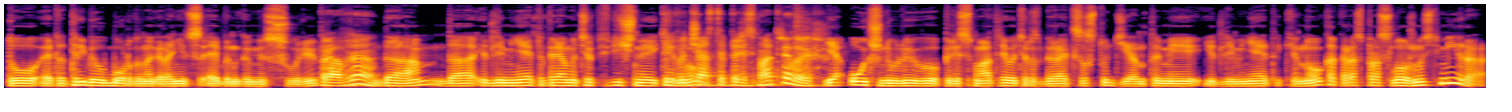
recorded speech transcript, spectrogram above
то это «Три билборда на границе Эббинга, Миссури». Правда? Да, да. И для меня это прямо терапевтичное кино. Ты его часто пересматриваешь? Я очень люблю его пересматривать, разбирать со студентами. И для меня это кино как раз про сложность мира.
